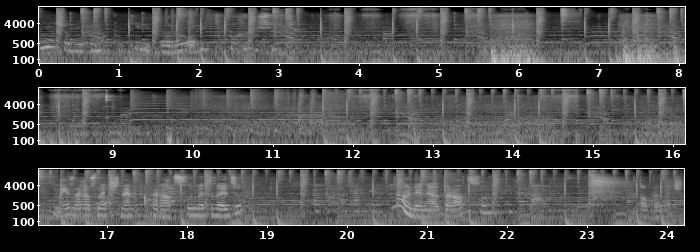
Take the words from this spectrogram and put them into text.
Ну, чтобы его на какие-то ролики погрузить. Ми зараз почнемо операцію медведю. Ну, операцію. Добрий вечір.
